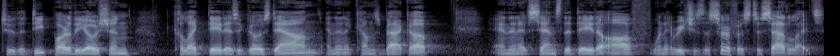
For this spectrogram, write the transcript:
to the deep part of the ocean, collect data as it goes down, and then it comes back up, and then it sends the data off when it reaches the surface to satellites.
